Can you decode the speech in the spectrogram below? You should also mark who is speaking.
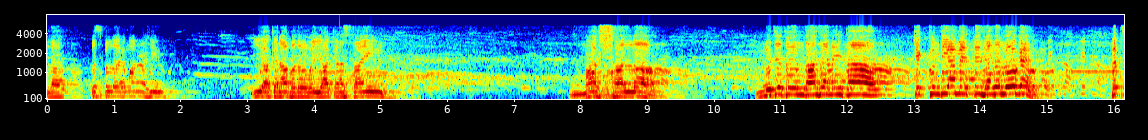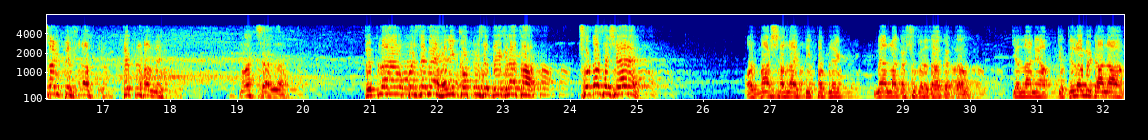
Speaker 1: الله بسم الله الرحمن الرحيم إياك نعبد وإياك نستعين ماشاءاللہ، مجھے تو اندازہ نہیں تھا کہ کندیا میں اتنے زیادہ لوگ ہیں۔ سوری پپلا پپلا میں۔ ماشاء اللہ پپلا اوپر سے میں ہیلی کاپٹر سے دیکھ رہا تھا، چھوٹا سا شہر ہے۔ اور ماشاءاللہ اتنی پبلک میں اللہ کا شکر ادا کرتا ہوں کہ اللہ نے آپ کے دلوں میں ڈالا۔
